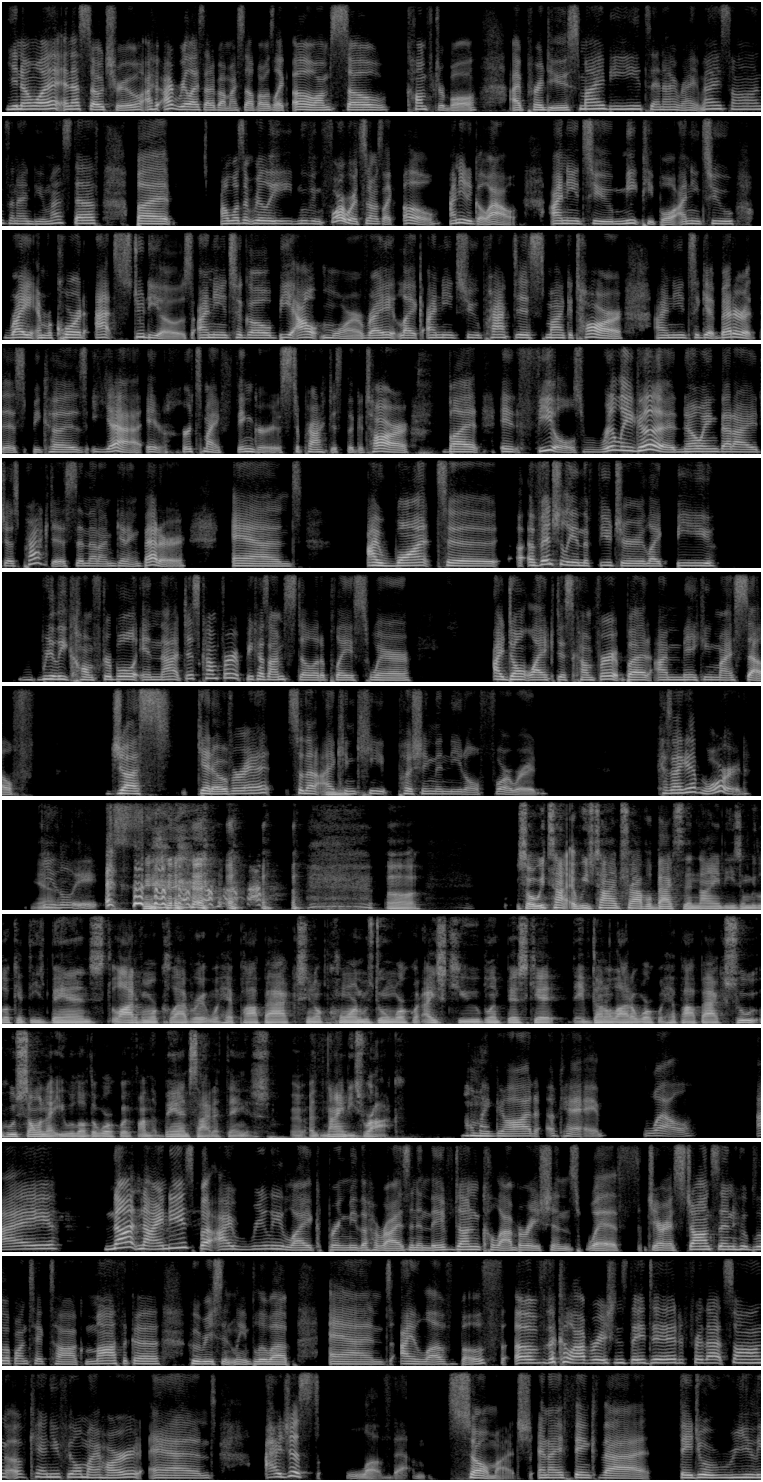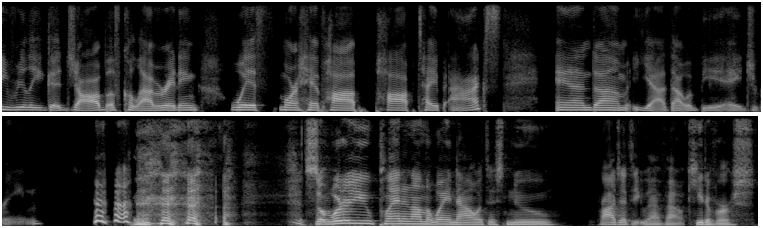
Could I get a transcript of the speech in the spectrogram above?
you know what? And that's so true. I, I realized that about myself. I was like, oh, I'm so comfortable. I produce my beats and I write my songs and I do my stuff. But I wasn't really moving forward. So I was like, oh, I need to go out. I need to meet people. I need to write and record at studios. I need to go be out more, right? Like, I need to practice my guitar. I need to get better at this because, yeah, it hurts my fingers to practice the guitar, but it feels really good knowing that I just practice and that I'm getting better. And I want to eventually in the future, like, be really comfortable in that discomfort because I'm still at a place where I don't like discomfort, but I'm making myself just get over it so that I mm. can keep pushing the needle forward because I get bored yeah. easily. uh, so we time we time travel back to the '90s and we look at these bands. A lot of them were collaborating with hip hop acts. You know, Korn was doing work with Ice Cube, Limp Bizkit. They've done a lot of work with hip hop acts. Who who's someone that you would love to work with on the band side of things? '90s uh, rock. Oh my god. Okay. Well, I not 90s, but I really like Bring Me the Horizon. And they've done collaborations with Jairus Johnson, who blew up on TikTok, Mathika, who recently blew up. And I love both of the collaborations they did for that song of Can You Feel My Heart? And I just love them so much. And I think that they do a really, really good job of collaborating with more hip hop, pop type acts. And um, yeah, that would be a dream. so, what are you planning on the way now with this new project that you have out, Ketaverse?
